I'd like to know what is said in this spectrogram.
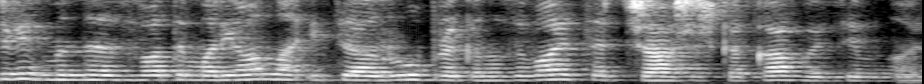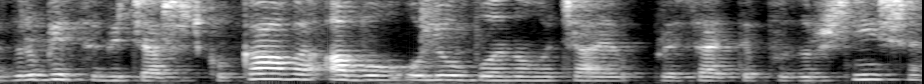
Привіт, мене звати Маріана, і ця рубрика називається Чашечка кави зі мною. Зробіть собі чашечку кави або улюбленого чаю, присядьте позручніше.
